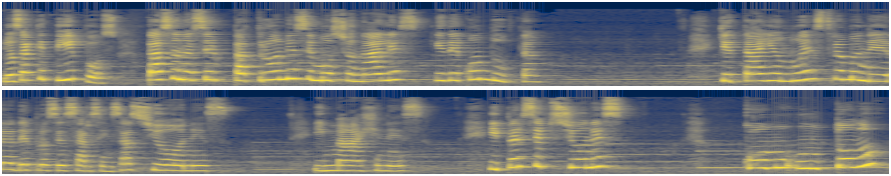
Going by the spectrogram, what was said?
los arquetipos pasan a ser patrones emocionales y de conducta que tallan nuestra manera de procesar sensaciones, imágenes y percepciones como un todo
